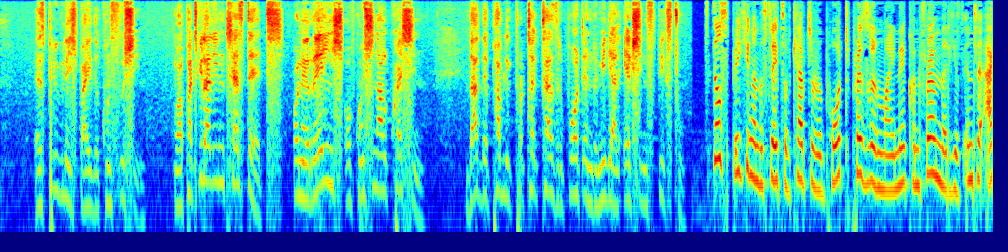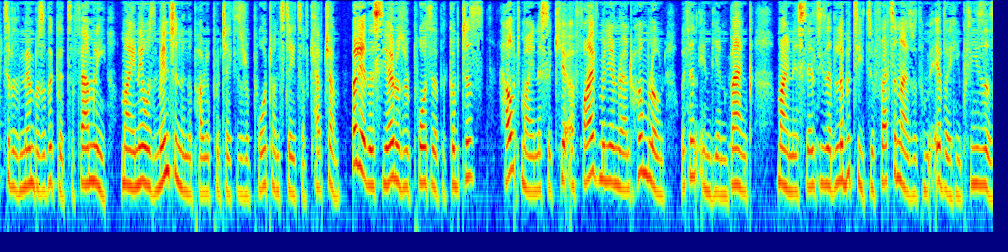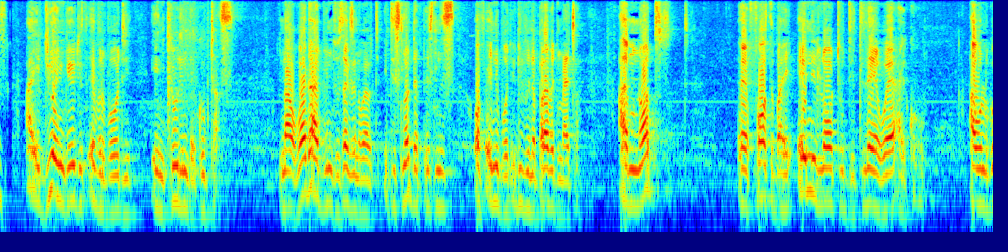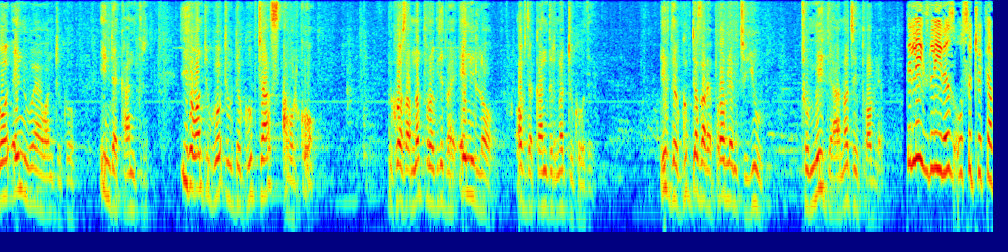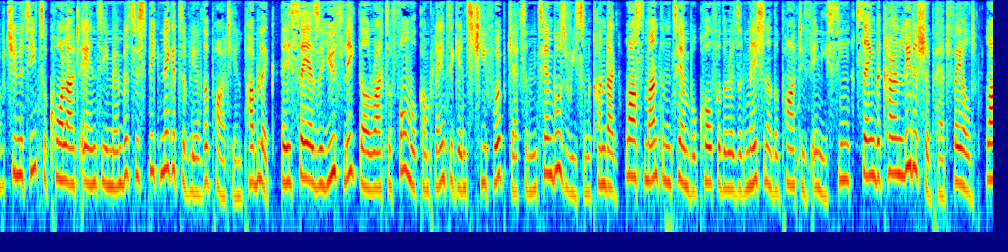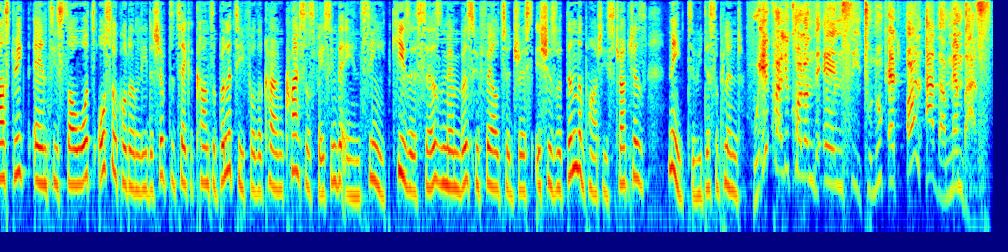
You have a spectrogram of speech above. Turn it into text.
as privileged by the Constitution. We are particularly interested on a range of constitutional questions that the Public Protector's report and remedial action speaks to. Still speaking on the States of Capture report, President Maine confirmed that he has interacted with members of the Gupta family. Maine was mentioned in the Public Protector's report on States of Capture. Earlier this year, it was reported that the Guptas helped Maine secure a 5 million rand home loan with an Indian bank. Maine says he's at liberty to fraternize with whomever he pleases. I do engage with everybody, including the Guptas. Now, whether I've been to Saxonwold, it is not the business of anybody. It is a private matter. I'm not uh, forced by any law to declare where I go. I will go anywhere I want to go in the country. If I want to go to the Guptas, I will go. Because I'm not prohibited by any law of the country not to go there. If the Guptas are a problem to you, to me they are not a problem. The league's leaders also took the opportunity to call out ANC members who speak negatively of the party in public. They say as a youth league they'll write a formal complaint against Chief Whip Jackson Mthembu's recent conduct. Last month Mthembu called for the resignation of the party's NEC, saying the current leadership had failed. Last week ANC stalwarts also called on leadership to take accountability for the current crisis facing the ANC. Mkhize says members who failed to address issues within the party's structures need to be disciplined. We equally call on the ANC to look at all all other members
